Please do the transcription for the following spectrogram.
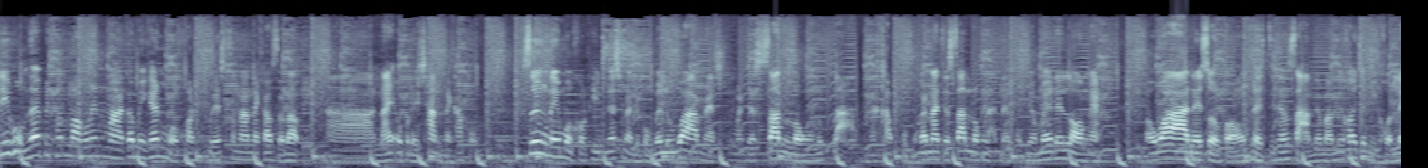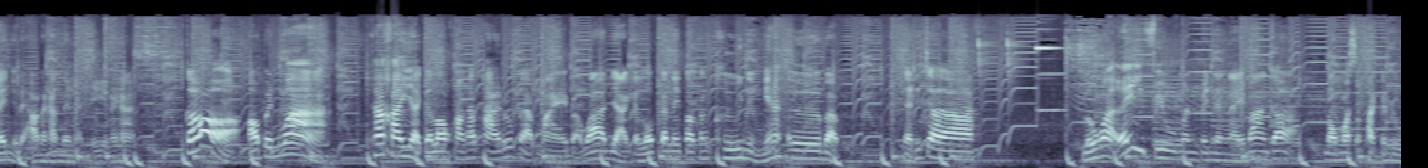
ที่ผมได้ไปทดลองเล่นมาก็มีแค่โหมด Conquest เท่านั้นนะครับสำหรับอ่า Night Operation นะครับผมซึ่งในโหมดของ Team Deathmatch ผมไม่รู้ว่าแมชมันจะสั้นลงหรือเปล่านะครับผมก็น่าจะสั้นลงแหละแต่ผมยังไม่ได้ลองไง เพราะว่าในส่วนของ PlayStation 3เนี่ยมันไม่ค่อยจะมีคนเล่นอยู่แล้วนะครับในแมตช์นี้นะฮะก็เอาเป็นว่าถ้าใครอยากจะลองความท้าทายรูปแบบใหม่ แบบว่าอยากจะลบกันในตอนกลางคืนอย่างเงี้ยเออแบบอยากที่จะรู้ว่าเอ้ยฟิลมันเป็นยังไงบ้างก็ลองมาสัมผัสกันดู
